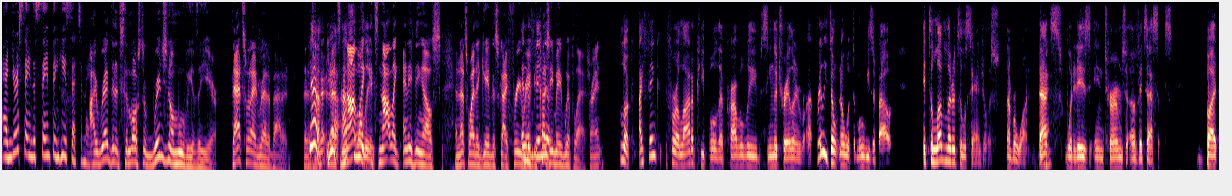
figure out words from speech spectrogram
and you're saying the same thing he said to me. I read that it's the most original movie of the year. That's what I'd read about it. That it's Yeah, ve- yeah, that's not like it's not like anything else, and that's why they gave this guy free And reign because that- he made Whiplash, right? Look, I think for a lot of people that probably seen the trailer and really don't know what the movie's about, it's a love letter to Los Angeles. Number one, that's what it is in terms of its essence. But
